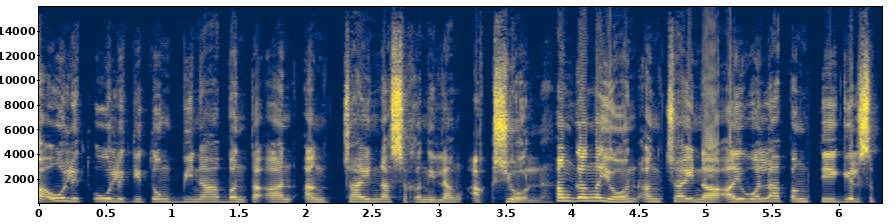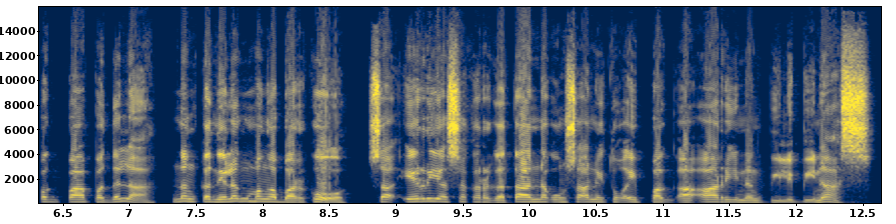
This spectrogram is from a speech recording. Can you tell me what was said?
Paulit-ulit itong binabantaan ang China sa kanilang aksyon. Hanggang ngayon, ang China ay wala pang tigil sa pagpapadala ng kanilang mga barko sa area sa karagatan na kung saan ito ay pag-aari ng Pilipinas.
